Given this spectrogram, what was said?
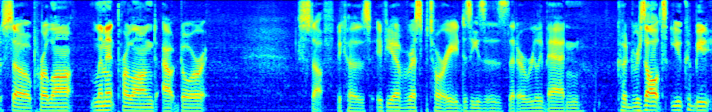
so prolong limit prolonged outdoor stuff because if you have respiratory diseases that are really bad and could result you could be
